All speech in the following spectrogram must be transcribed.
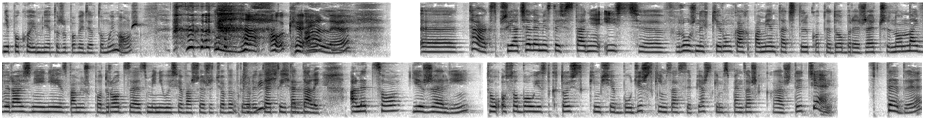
Niepokoi mnie to, że powiedział to mój mąż. Okay. Ale e, tak, z przyjacielem jesteś w stanie iść e, w różnych kierunkach, pamiętać tylko te dobre rzeczy. No najwyraźniej nie jest wam już po drodze, zmieniły się wasze życiowe priorytety Oczywiście. i tak dalej. Ale co jeżeli tą osobą jest ktoś, z kim się budzisz, z kim zasypiasz, z kim spędzasz każdy dzień. Wtedy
